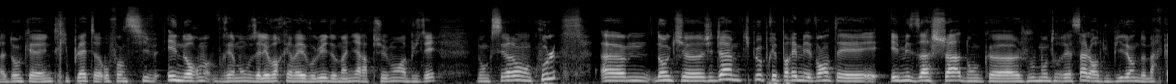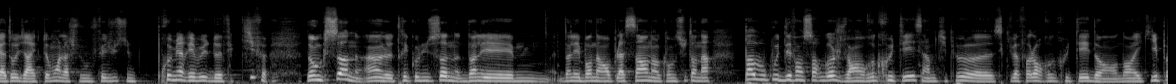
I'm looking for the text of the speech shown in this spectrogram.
Euh, donc une triplette offensive énorme, vraiment, vous allez voir qu'elle va évoluer de manière absolument abusée. Donc c'est vraiment cool. donc j'ai déjà un petit peu préparé mes ventes et, mes achats, donc je vous montrerai ça lors du bilan de Mercato directement. Là, je vous fais juste une première revue d'effectifs. Donc Son, hein, le très connu Son dans les, dans les bandes à remplaçants. Donc ensuite, on n'a pas beaucoup de défenseurs gauche. Je vais en recruter. C'est un petit peu euh, ce qu'il va falloir recruter dans, l'équipe.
